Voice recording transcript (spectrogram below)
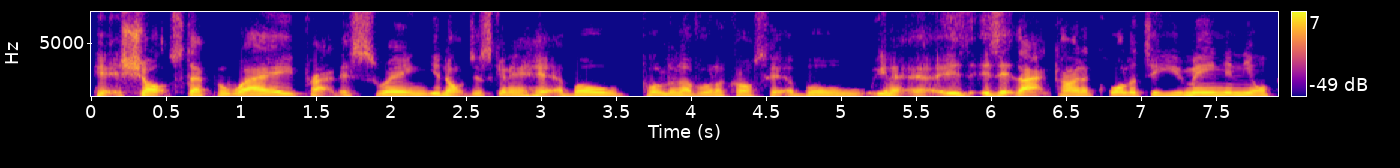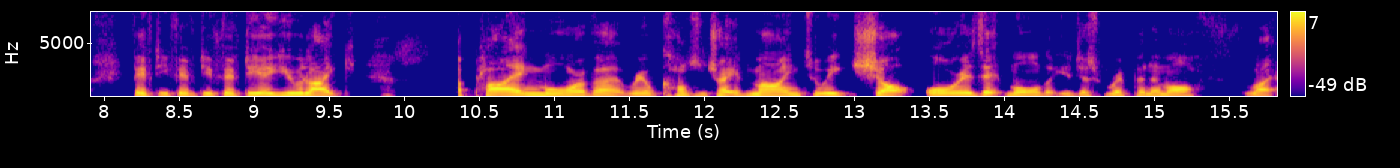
hit a shot, step away, practice swing. You're not just going to hit a ball, pull another one across, hit a ball. You know, uh, is, is it that kind of quality you mean in your 50 50 50? Are you like applying more of a real concentrated mind to each shot, or is it more that you're just ripping them off? Like,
